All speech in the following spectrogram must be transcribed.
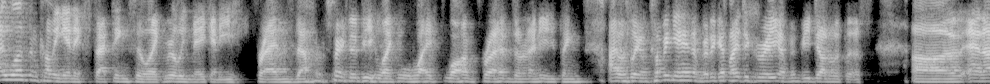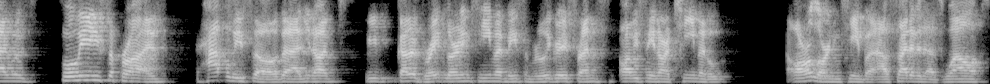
I wasn't coming in expecting to like really make any friends that were going to be like lifelong friends or anything. I was like, I'm coming in, I'm going to get my degree, I'm going to be done with this. Uh, and I was fully surprised, happily so, that, you know, I've, we've got a great learning team. I've made some really great friends, obviously, in our team, at our learning team, but outside of it as well.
